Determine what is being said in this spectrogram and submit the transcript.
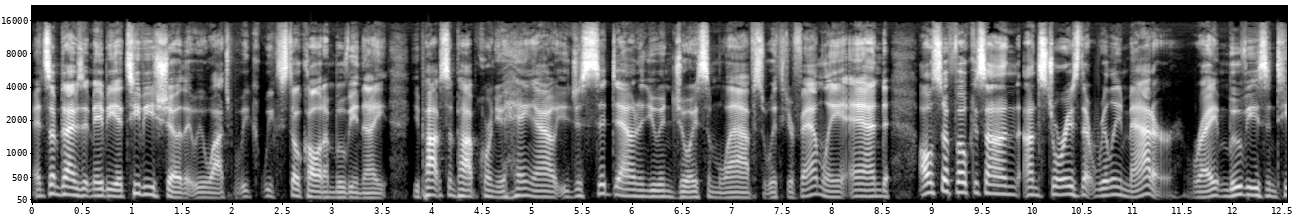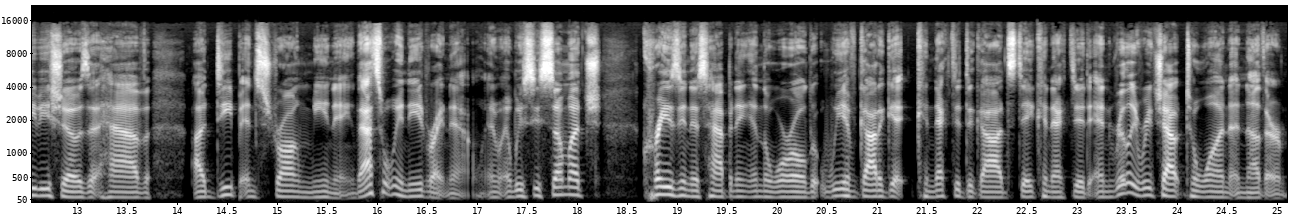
And sometimes it may be a TV show that we watch, but we, we still call it a movie night. You pop some popcorn, you hang out, you just sit down and you enjoy some laughs with your family and also focus on on stories that really matter, right? Movies and TV shows that have a deep and strong meaning. That's what we need right now. And, and we see so much craziness happening in the world, we have got to get connected to God, stay connected, and really reach out to one another.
